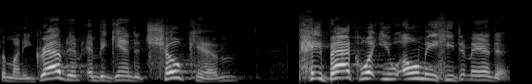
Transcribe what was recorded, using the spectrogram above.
the money, grabbed him and began to choke him. Pay back what you owe me, he demanded.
